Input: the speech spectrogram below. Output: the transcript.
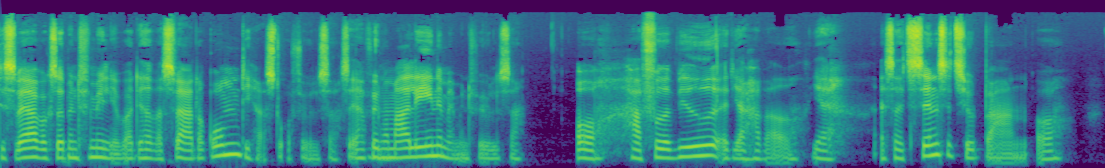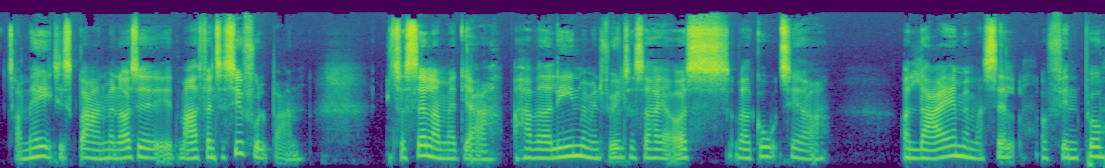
desværre vokset op i en familie, hvor det havde været svært at rumme de her store følelser. Så jeg har følt mig meget alene med mine følelser. Og har fået at vide, at jeg har været ja, altså et sensitivt barn og dramatisk barn, men også et meget fantasifuldt barn. Så selvom at jeg har været alene med mine følelser, så har jeg også været god til at, at lege med mig selv og finde på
